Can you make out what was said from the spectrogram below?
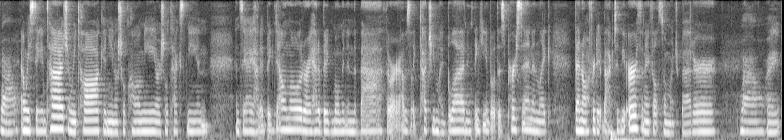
Wow. And we stay in touch and we talk and you know, she'll call me or she'll text me and and say I had a big download or I had a big moment in the bath or I was like touching my blood and thinking about this person and like then offered it back to the earth and I felt so much better, Wow. right?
